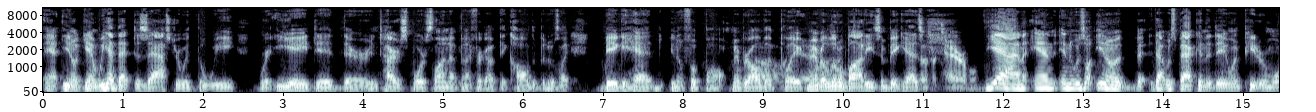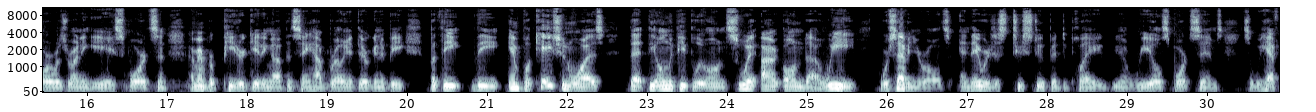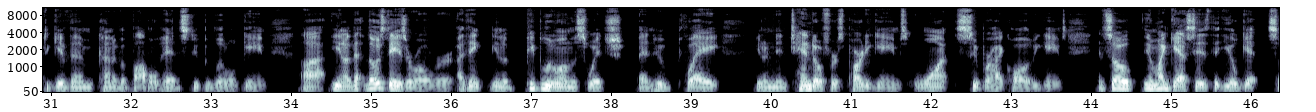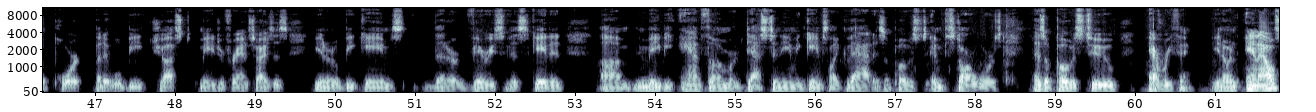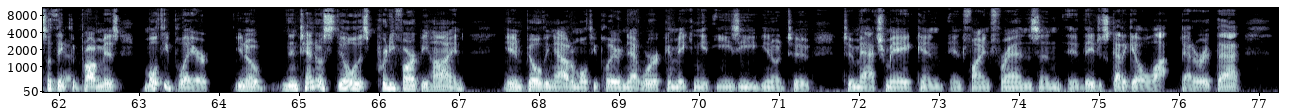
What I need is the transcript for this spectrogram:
and, you know, again, we had that disaster with the Wii where EA did their entire sports lineup, and I forgot what they called it, but it was like big head, you know, football. Remember all the oh, play? Yeah. Remember little bodies and big heads? Those were terrible. Yeah, and and and it was, you know, that was back in the day when Peter Moore was running EA Sports, and I remember Peter getting up and saying how brilliant they were going to be. But the the implication was that the only people who owned Swi- uh, owned uh, Wii were seven year olds and they were just too stupid to play, you know, real sports sims. So we have to give them kind of a bobblehead, stupid little game. Uh, you know, th- those days are over. I think, you know, people who own the Switch and who play, you know, Nintendo first party games want super high quality games. And so, you know, my guess is that you'll get support, but it will be just major franchises. You know, it'll be games that are very sophisticated um, maybe Anthem or Destiny. I mean, games like that, as opposed to Star Wars, as opposed to everything. You know, and, and I also think yeah. the problem is multiplayer. You know, Nintendo still is pretty far behind in building out a multiplayer network and making it easy. You know, to to matchmake and and find friends, and they just got to get a lot better at that.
